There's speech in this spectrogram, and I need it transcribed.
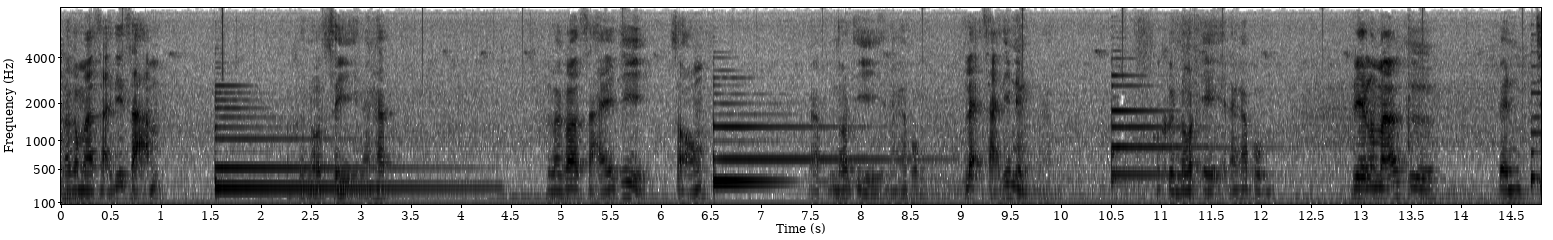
แล้วก็มาสายที่สามก็คือโน้ต C นะครับ แล้วก็สายที่สองครับโน้ต E นะครับผมและสายที่หนึ่งนะครับ คือโน้ต A นะครับผม เรียงลงมาก็คือเป็น G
